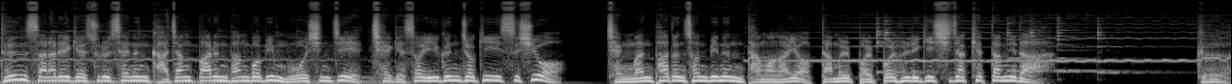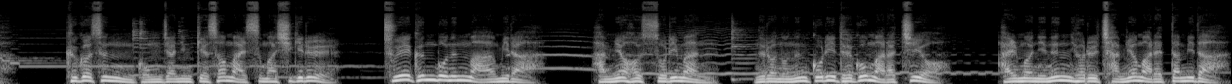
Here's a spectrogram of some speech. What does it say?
든 쌀알의 개수를 세는 가장 빠른 방법이 무엇인지 책에서 읽은 적이 있으시오. 책만 파던 선비는 당황하여 땀을 뻘뻘 흘리기 시작했답니다. 그, 그것은 공자님께서 말씀하시기를 수의 근본은 마음이라 하며 헛소리만 늘어놓는 꼴이 되고 말았지요. 할머니는 혀를 차며 말했답니다.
